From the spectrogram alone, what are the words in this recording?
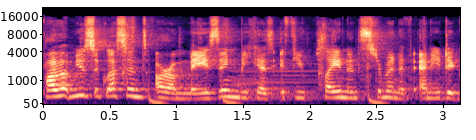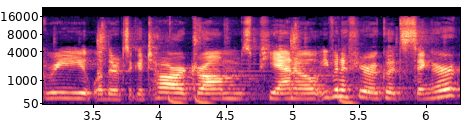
Private music lessons are amazing because if you play an instrument of any degree, whether it's a guitar, drums, piano, even if you're a good singer,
